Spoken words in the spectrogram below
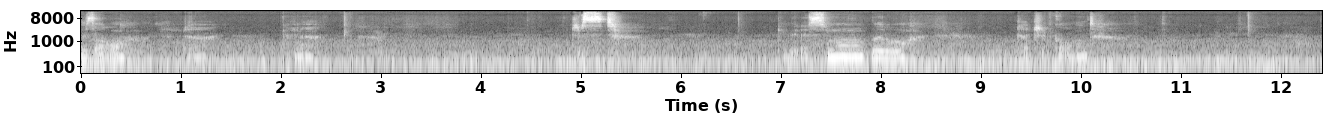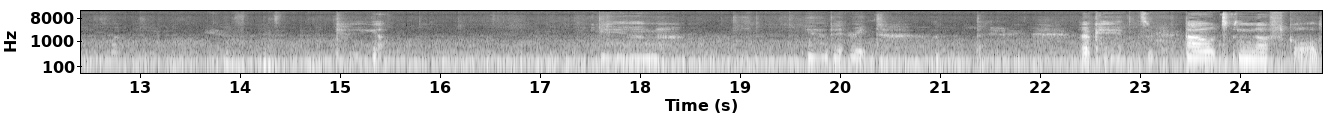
is all. And, uh, kind of just give it a small little touch of gold. Okay, yeah. And, and it right up there. Okay, it's about enough gold.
